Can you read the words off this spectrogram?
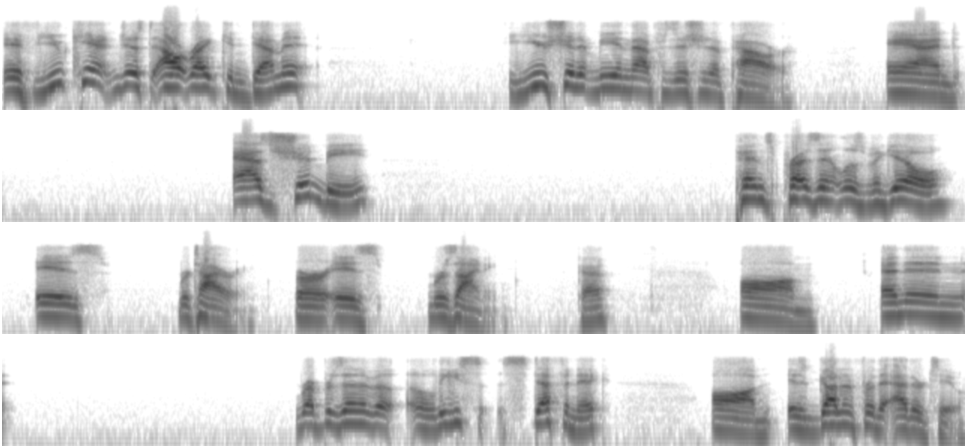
If you can't just outright condemn it, you shouldn't be in that position of power. And as should be, Penn's president Liz Magill, is retiring or is resigning. Okay. Um, and then Representative Elise Stefanik um, is gunning for the other two.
